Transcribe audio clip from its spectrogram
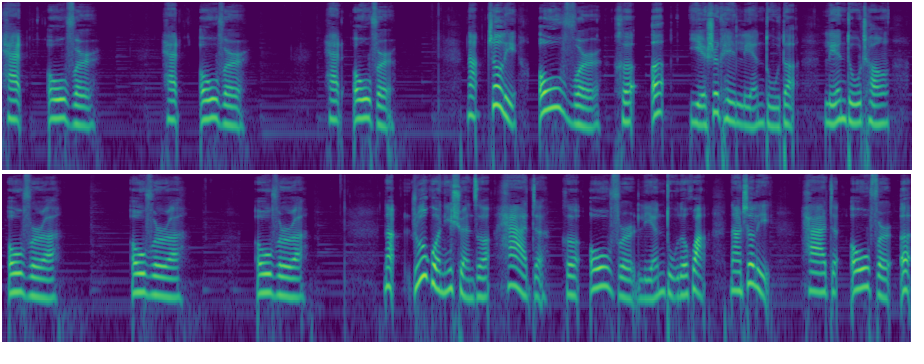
head over，head over，head over。那这里 over 和 a 也是可以连读的，连读成 over a over a over a。那如果你选择 head 和 over 连读的话，那这里 head over a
